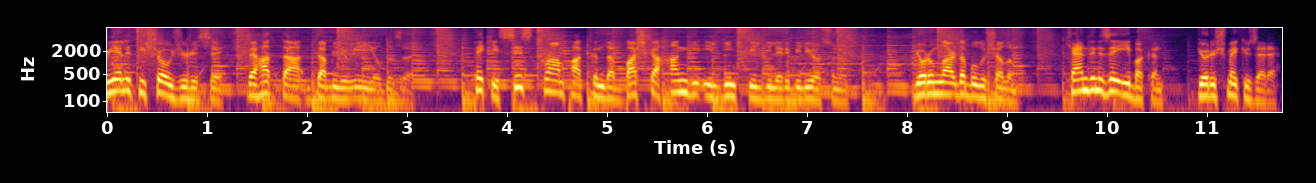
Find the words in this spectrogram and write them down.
reality show jürisi ve hatta WWE yıldızı. Peki siz Trump hakkında başka hangi ilginç bilgileri biliyorsunuz? Yorumlarda buluşalım. Kendinize iyi bakın. Görüşmek üzere.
